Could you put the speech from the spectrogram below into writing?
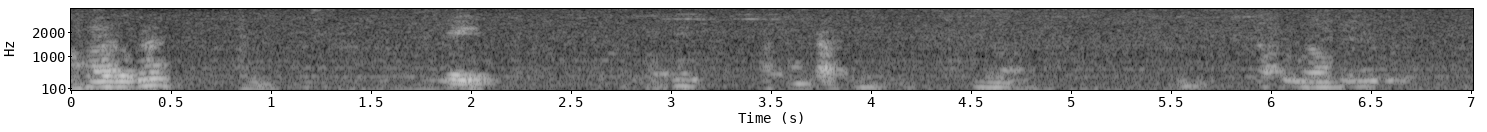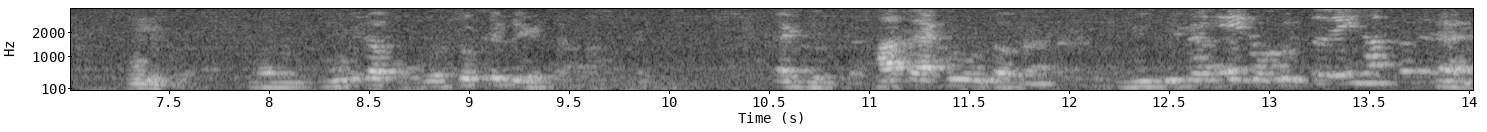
আপনার দোকান? এই। ওকে আপনার কাছে। ভূমি মুভিটা ওর চোখের দিকে তাকান। একদিকে হাত এখন উঠাবে হ্যাঁ।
